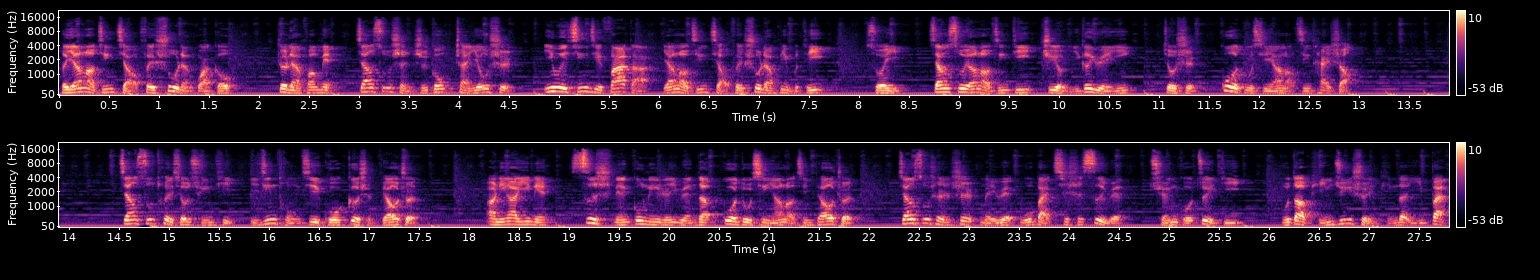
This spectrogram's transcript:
和养老金缴费数量挂钩。这两方面，江苏省职工占优势，因为经济发达，养老金缴费数量并不低，所以江苏养老金低只有一个原因。就是过渡性养老金太少。江苏退休群体已经统计过各省标准。二零二一年，四十年工龄人员的过渡性养老金标准，江苏省是每月五百七十四元，全国最低，不到平均水平的一半。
